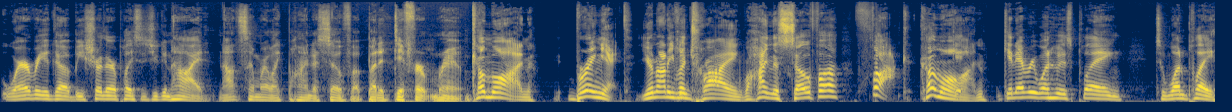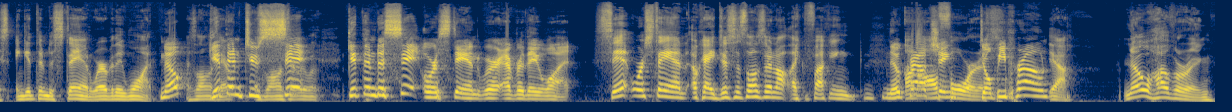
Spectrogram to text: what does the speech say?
Wherever you go, be sure there are places you can hide. Not somewhere like behind a sofa, but a different room. Come on, bring it. You're not even trying. Behind the sofa? Fuck. Come on. get everyone who is playing to one place and get them to stand wherever they want. Nope. As long as Get ev- them to as long as sit. everyone- Get them to sit or stand wherever they want. Sit or stand. Okay, just as long as they're not like fucking No on all crouching. fours. Don't be prone. Yeah. No hovering.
